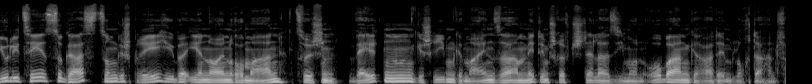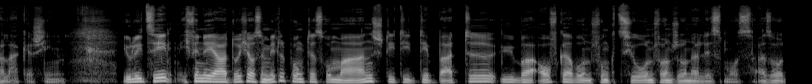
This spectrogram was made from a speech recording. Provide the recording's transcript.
Julie C. ist zu Gast zum Gespräch über ihren neuen Roman Zwischen Welten, geschrieben gemeinsam mit dem Schriftsteller Simon Urban, gerade im Luchterhand Verlag erschienen. Julie C., ich finde ja durchaus im Mittelpunkt des Romans steht die Debatte über Aufgabe und Funktion von Journalismus. Also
